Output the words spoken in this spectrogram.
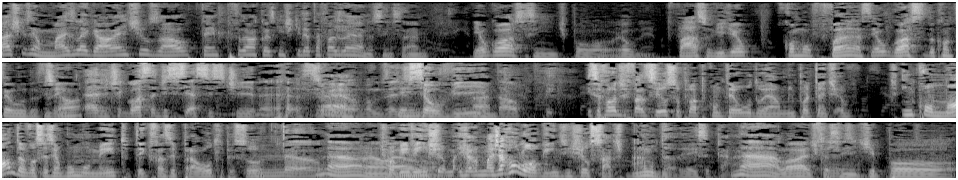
acho que assim, o mais legal é a gente usar o tempo pra fazer uma coisa que a gente queria estar fazendo, assim, sabe? E eu gosto, assim, tipo, eu faço vídeo, eu como fã, assim, eu gosto do conteúdo. assim, então, É, a gente gosta de se assistir, né? Assim, É, vamos dizer, quem- de se ouvir Ah. e tal. E você falou de fazer o seu próprio conteúdo, é um importante. Eu- Incomoda vocês em algum momento ter que fazer pra outra pessoa? Não. Não, não. Tipo, alguém é vem encher, mas já, mas já rolou alguém de encher o saco, tipo, muda. E aí você, cara. Não, lógico, assim, tipo.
